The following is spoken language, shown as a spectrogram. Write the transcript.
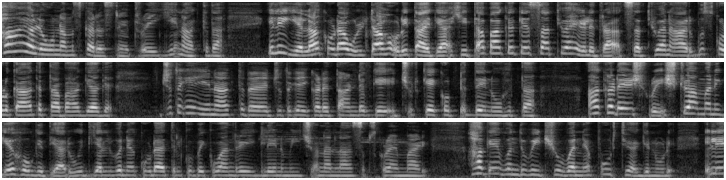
ಹಾಯ್, ಹಲೋ, ನಮಸ್ಕಾರ ಸ್ನೇಹಿತರೆ, ಏನಾಗ್ತದ? ಇಲ್ಲಿ ಎಲ್ಲ ಕೂಡ ಉಲ್ಟಾ ಹೊಡಿತಾ ಇದೆಯಾ? ಹಿತ ಭಾಗಕ್ಕೆ ಸತ್ಯ ಹೇಳಿದ್ರ? ಸತ್ಯನ ಅರ್ಗಿಸ್ಕೊಳಕ್ಕಾಗತ್ತಾ ಭಾಗ್ಯಾಗೆ? ಜೊತೆಗೆ ಏನಾಗ್ತದೆ? ಜೊತೆಗೆ ಈ ಕಡೆ ತಾಂಡವ್ಗೆ ಎಚ್ಚರಿಕೆ ಕೊಟ್ಟದ್ದೇನು ಹುತ್ತ ಆ ಕಡೆ ಶ್ರೇಷ್ಠ ಅಮ್ಮನಿಗೆ ಹೋಗಿದ್ಯಾರು ಇದೆಲ್ಲವನ್ನ ಕೂಡ ತಿಳ್ಕೊಬೇಕು ಅಂದರೆ ಈಗಲೇ ನಮ್ಮ ಈ ಚಾನಲ್ನ ಸಬ್ಸ್ಕ್ರೈಬ್ ಮಾಡಿ. ಹಾಗೆ ಒಂದು ವಿಡಿಯೋವನ್ನು ಪೂರ್ತಿಯಾಗಿ ನೋಡಿ. ಇಲ್ಲಿ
